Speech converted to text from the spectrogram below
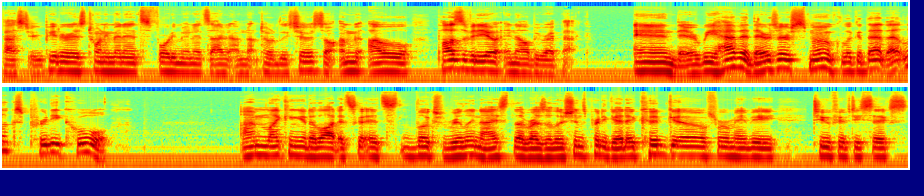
fast your computer is, 20 minutes, 40 minutes, I, am not totally sure. So I'm, I will pause the video and I'll be right back. And there we have it. There's our smoke. Look at that. That looks pretty cool. I'm liking it a lot. It's it's looks really nice. The resolution's pretty good. It could go for maybe 256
